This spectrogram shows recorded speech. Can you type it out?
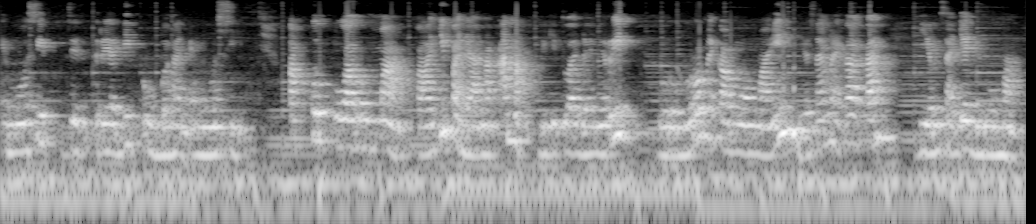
emosi terjadi perubahan emosi, takut keluar rumah, apalagi pada anak-anak begitu ada nyeri, buru-buru mereka mau main, biasanya mereka akan diam saja di rumah.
